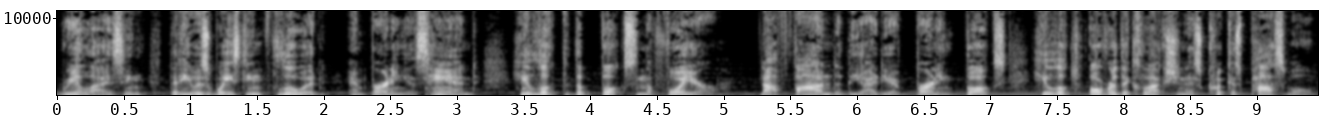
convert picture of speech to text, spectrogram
Realizing that he was wasting fluid and burning his hand, he looked at the books in the foyer. Not fond of the idea of burning books, he looked over the collection as quick as possible.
